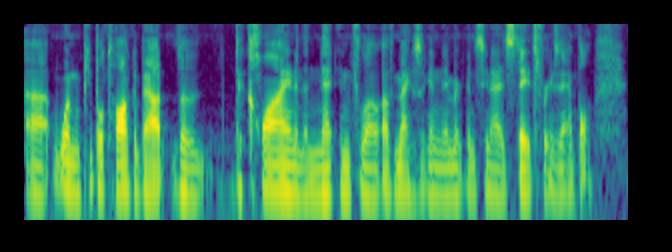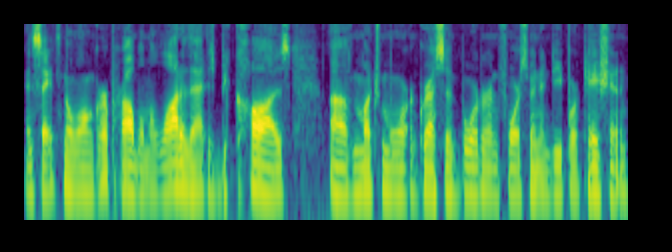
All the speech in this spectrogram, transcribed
uh, when people talk about the decline in the net inflow of Mexican immigrants to the United States, for example, and say it's no longer a problem, a lot of that is because of much more aggressive border enforcement and deportation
